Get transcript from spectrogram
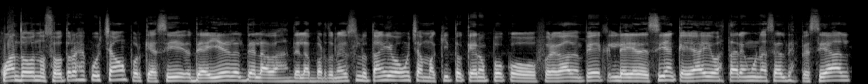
Cuando nosotros escuchamos, porque así, de ahí de la, de la Bartolomé Sultán iba un chamaquito que era un poco fregado en pie, le decían que ya iba a estar en una celda especial,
